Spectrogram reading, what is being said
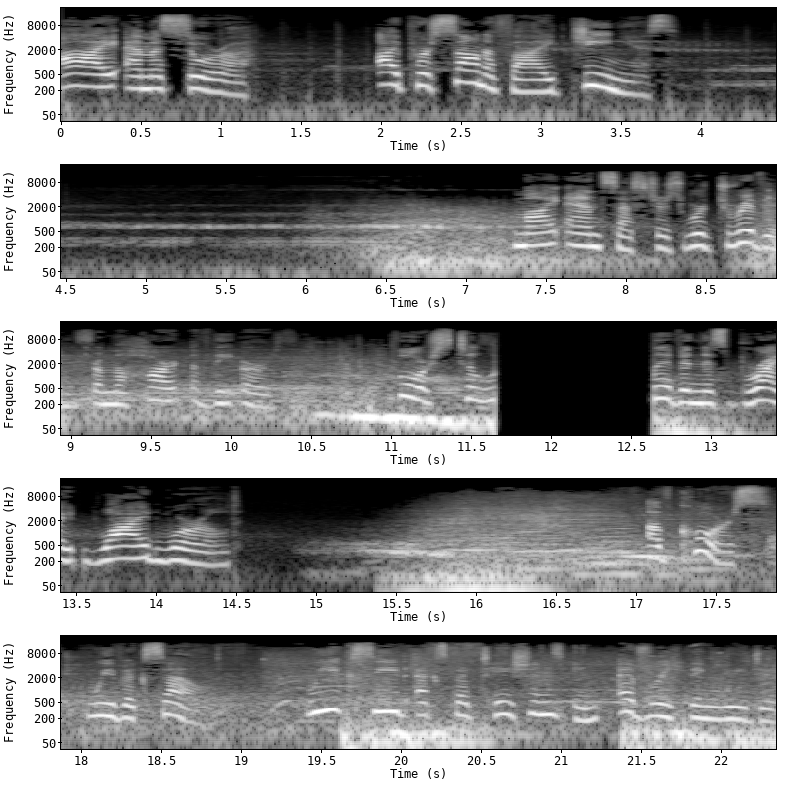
I am Asura. I personify genius. My ancestors were driven from the heart of the earth, forced to live in this bright, wide world. Of course, we've excelled. We exceed expectations in everything we do.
